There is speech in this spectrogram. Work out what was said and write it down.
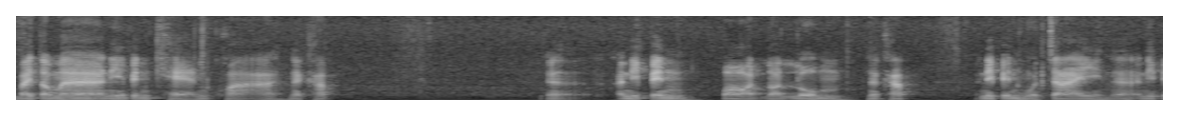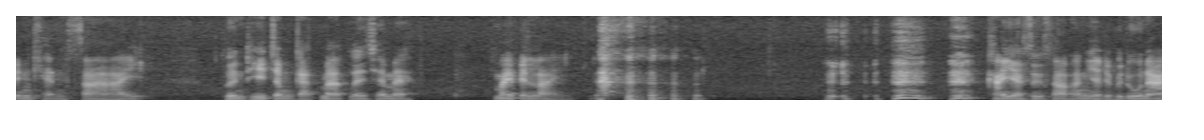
ใบต่อมาอันนี้เป็นแขนขวานะครับอันนี้เป็นปอดหลอดลมนะครับ อันนี้เป็นหัวใจนะ อันนี้เป็นแขนซ้าย พื้นที่จำกัดมากเลยใช่ไหมไม่เป็นไร ใครอยากศึกษาผังอย่าเดี๋ยวไปดูนะ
